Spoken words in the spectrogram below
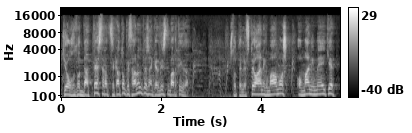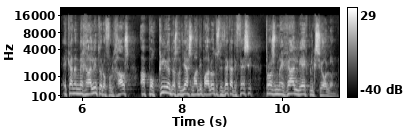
και 84% πιθανότητες να κερδίσει την παρτίδα. Στο τελευταίο άνοιγμα όμως, ο Moneymaker έκανε μεγαλύτερο full house, αποκλείοντας το διάσημο αντίπαλό του στη 10η θέση προς μεγάλη έκπληξη όλων.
